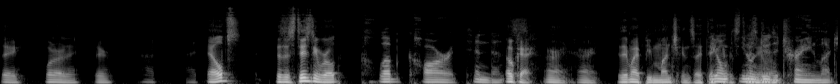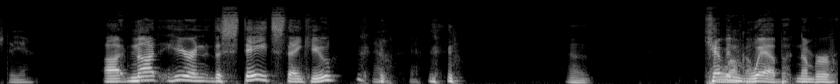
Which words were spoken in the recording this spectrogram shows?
They what are they? They're Uh, I- elves because it's Disney World. club car attendants. Okay, all right, all right. They might be Munchkins. I think You don't you don't Disney do the train much, do you? Uh, not here in the states. Thank you, No. Yeah. uh, Kevin. Webb, number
